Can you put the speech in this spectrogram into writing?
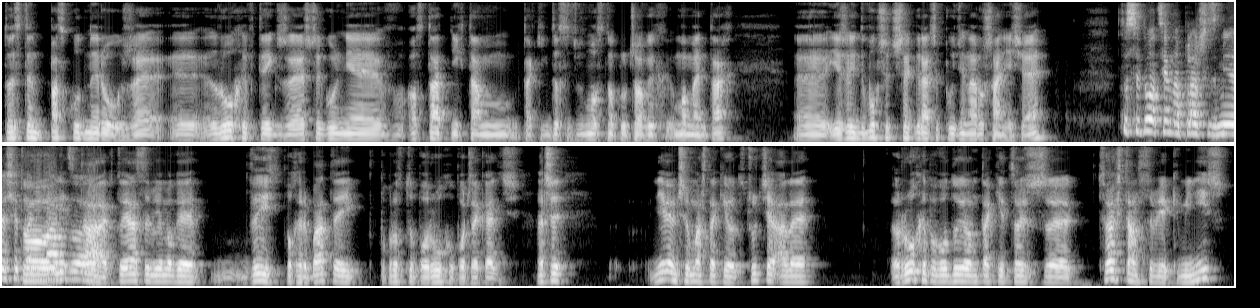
To jest ten paskudny ruch, że y, ruchy w tej grze, szczególnie w ostatnich tam takich dosyć mocno kluczowych momentach, y, jeżeli dwóch czy trzech graczy pójdzie na ruszanie się, To sytuacja na planszy zmienia się to tak bardzo. tak, to ja sobie mogę wyjść po herbatę i po prostu po ruchu poczekać. Znaczy, nie wiem, czy masz takie odczucie, ale ruchy powodują takie coś, że coś tam sobie kminisz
